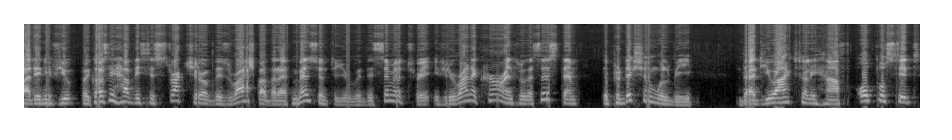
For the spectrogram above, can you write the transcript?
But if you, because they have this structure of this Rashba that I've mentioned to you with the symmetry, if you run a current through the system, the prediction will be that you actually have opposite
